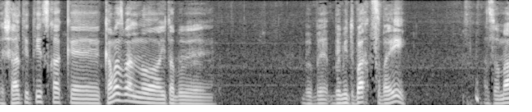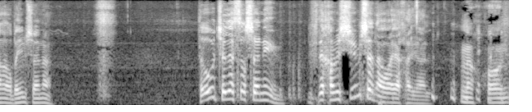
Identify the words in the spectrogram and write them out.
ושאלתי את יצחק, אה, כמה זמן לא היית ב, ב, ב, במטבח צבאי? אז הוא אמר, 40 שנה. טעות של עשר שנים. לפני 50 שנה הוא היה חייל. נכון.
